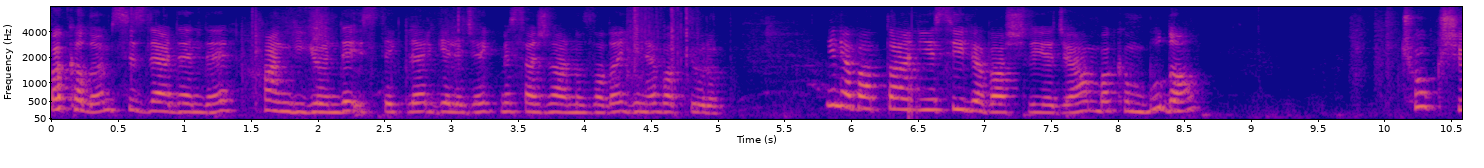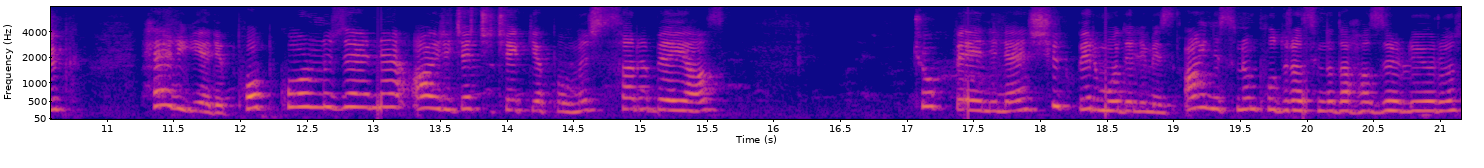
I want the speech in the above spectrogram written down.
Bakalım sizlerden de hangi yönde istekler gelecek mesajlarınıza da yine bakıyorum. Yine battaniyesiyle başlayacağım. Bakın bu da çok şık. Her yeri popcorn üzerine ayrıca çiçek yapılmış. Sarı beyaz. Çok beğenilen şık bir modelimiz. Aynısının pudrasını da hazırlıyoruz.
